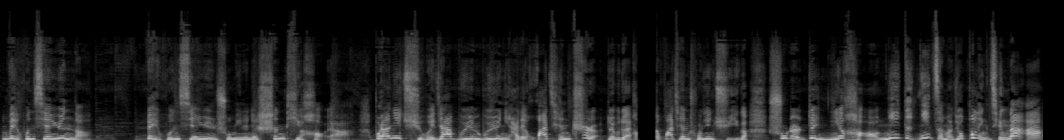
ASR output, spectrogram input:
未婚先孕呢？未婚先孕说明人家身体好呀，不然你娶回家不孕不育，你还得花钱治，对不对？花钱重新娶一个，说着对你好，你的你怎么就不领情呢啊？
